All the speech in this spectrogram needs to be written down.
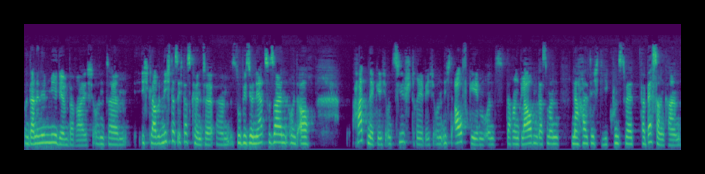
und dann in den Medienbereich. Und ähm, ich glaube nicht, dass ich das könnte, ähm, so visionär zu sein und auch hartnäckig und zielstrebig und nicht aufgeben und daran glauben, dass man nachhaltig die Kunstwelt verbessern kann.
